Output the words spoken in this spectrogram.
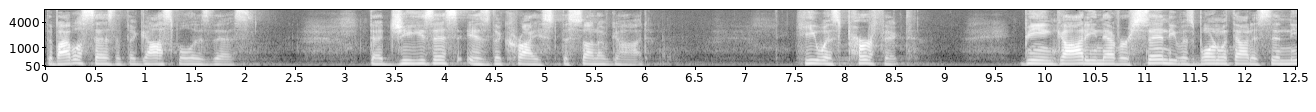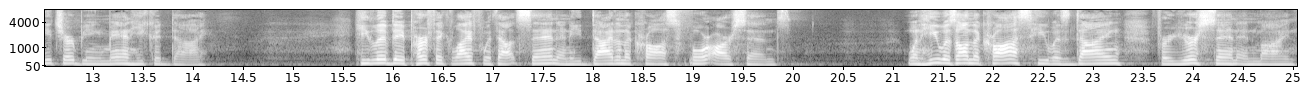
The Bible says that the gospel is this that Jesus is the Christ, the Son of God. He was perfect. Being God, he never sinned. He was born without a sin nature. Being man, he could die. He lived a perfect life without sin, and he died on the cross for our sins. When he was on the cross, he was dying for your sin and mine.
